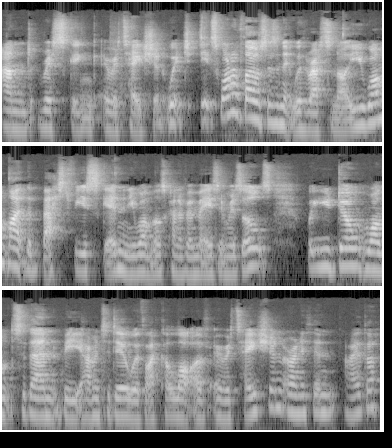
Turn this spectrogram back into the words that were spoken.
and risking irritation, which it's one of those, isn't it, with retinol? You want like the best for your skin and you want those kind of amazing results, but you don't want to then be having to deal with like a lot of irritation or anything either.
